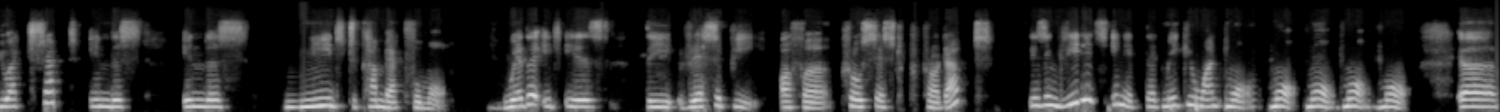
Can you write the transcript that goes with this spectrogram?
you are trapped in this in this need to come back for more whether it is the recipe of a processed product there's ingredients in it that make you want more more more more more uh,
